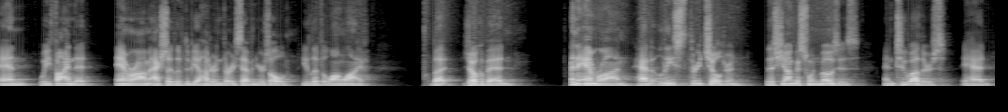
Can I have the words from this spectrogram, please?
And we find that Amram actually lived to be 137 years old. He lived a long life. But Jochebed and Amram had at least three children this youngest one, Moses, and two others. They had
